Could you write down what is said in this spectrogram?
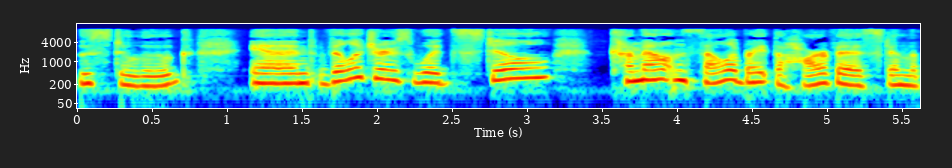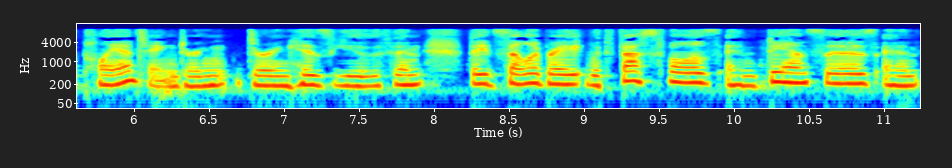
Ustylug, and villagers would still come out and celebrate the harvest and the planting during during his youth. And they'd celebrate with festivals and dances and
